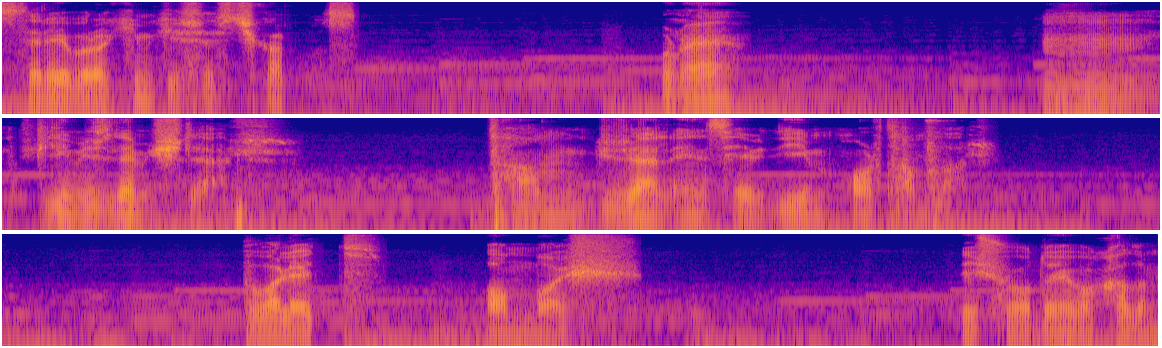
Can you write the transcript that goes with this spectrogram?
Testereye bırakayım ki ses çıkartmasın. Bu ne? Hmm, film izlemişler. Tam güzel en sevdiğim ortamlar. Tuvalet bomboş. De şu odaya bakalım.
